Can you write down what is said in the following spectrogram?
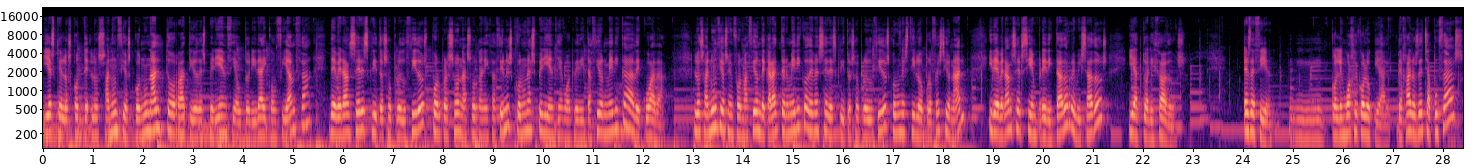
y es que los, anuncios con un alto ratio de experiencia, autoridad y confianza deberán ser escritos o producidos por personas o organizaciones con una experiencia o acreditación médica adecuada. Los anuncios o información de carácter médico deben ser escritos o producidos con un estilo profesional y deberán ser siempre editados, revisados y actualizados. Es decir, mm, con lenguaje coloquial, dejaros de chapuzas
